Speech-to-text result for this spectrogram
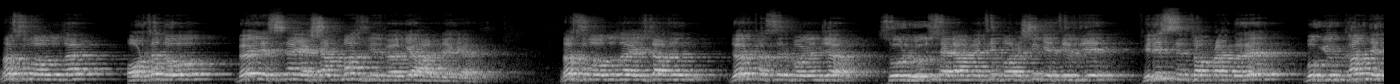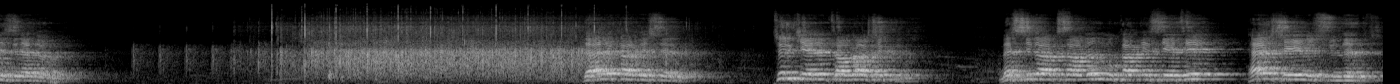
nasıl oldu da Orta Doğu böylesine yaşanmaz bir bölge haline geldi? Nasıl oldu da ecdadın dört asır boyunca sulhu, selameti, barışı getirdiği Filistin toprakları bugün kan denizine döndü? Değerli kardeşlerim, Türkiye'nin tavrı açıktır. Mescid-i Aksa'nın mukaddesiyeti her şeyin üstündedir.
